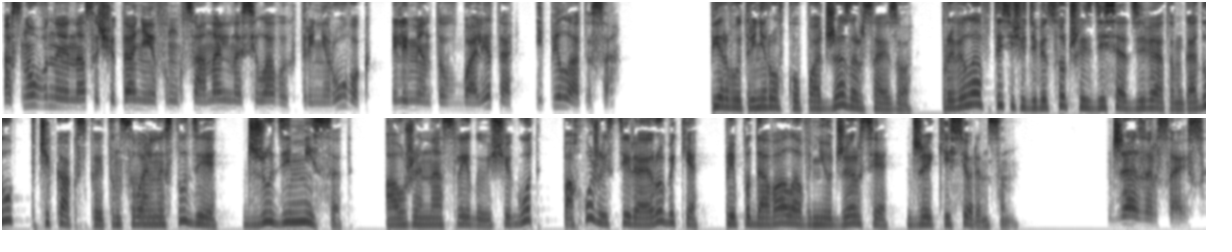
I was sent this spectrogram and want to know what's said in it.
основанная на сочетании функционально-силовых тренировок, элементов балета и пилатеса. Первую тренировку по джазерсайзу провела в 1969 году в чикагской танцевальной студии Джуди Миссет – а уже на следующий год похожий стиль аэробики преподавала в Нью-Джерси Джеки Сёренсон. Джазерсайз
